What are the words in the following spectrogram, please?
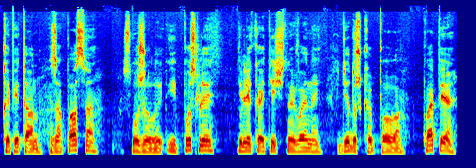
капитан запаса, служил и после Великой Отечественной войны. Дедушка по папе,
